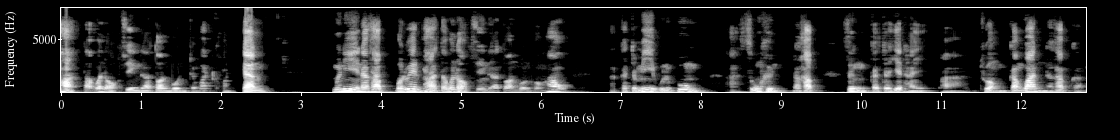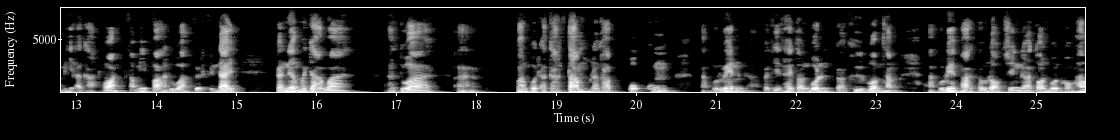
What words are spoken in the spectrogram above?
ภาคตะวันออกเฉียงเหนือตอนบนจังหวัดขอนแก่นเมื้อนี้นะครับบริเวณภาคตะวันออกเฉียงเหนือตอนบนของเฮาอ่าก็จะมีอุณหภูมิสูงขึ้นนะครับ ซึ่งก็จะเฮ็ดให้ช่วงกลางวันนะครับก็มีอากาศร้อนก็มีฟ้าหลัวเกิดขึ้นได้ก็เนื่องมาจากว่าตัวความกดอากาศต่ำนะครับปกคลุมบริเวณประเทศไทยตอนบนก็คือรวมทั้งบริเวณภาคตะวันออกเฉียงเหนือตอนบนของเฮา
